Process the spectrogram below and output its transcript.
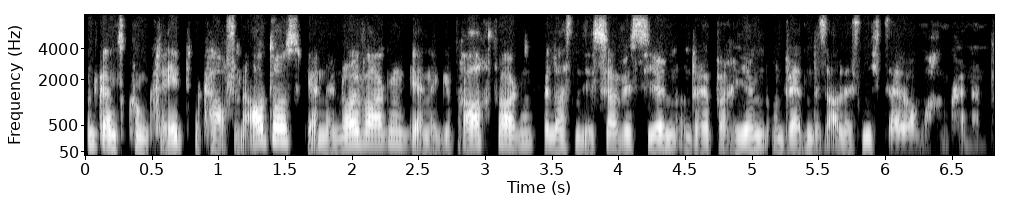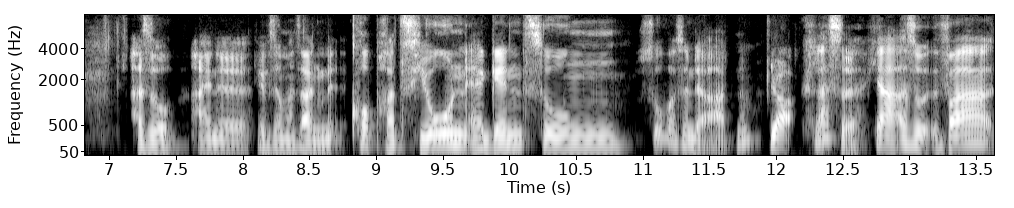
Und ganz konkret, wir kaufen Autos, gerne Neuwagen, gerne Gebrauchtwagen. Wir lassen die servicieren und reparieren und werden das alles nicht selber machen können. Also eine, wie soll man sagen, eine Kooperation, Ergänzung, sowas in der Art, ne? Ja. Klasse. Ja, also war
